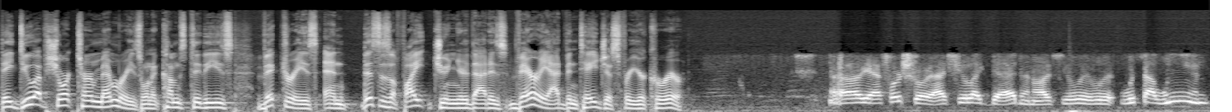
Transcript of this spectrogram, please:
they do have short term memories when it comes to these victories. And this is a fight, Junior, that is very advantageous for your career. Uh, yeah, for sure. I feel like that. You know, I feel with a win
